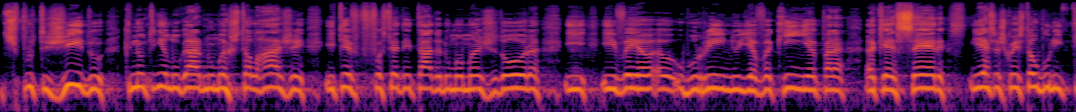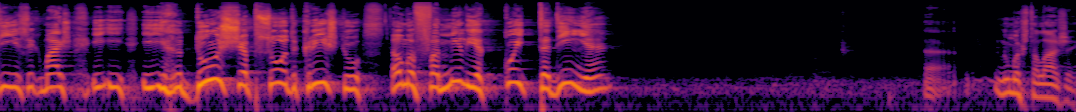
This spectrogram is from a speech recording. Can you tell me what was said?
desprotegido que não tinha lugar numa estalagem e teve que ser deitado numa manjedoura e, e veio a, a, o burrinho e a vaquinha para aquecer e estas coisas tão bonitinhas e que mais e, e, e reduz a pessoa de Cristo a uma família coitadinha numa estalagem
